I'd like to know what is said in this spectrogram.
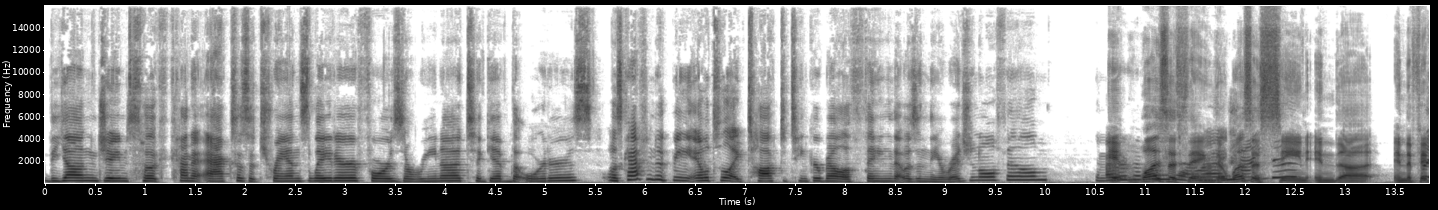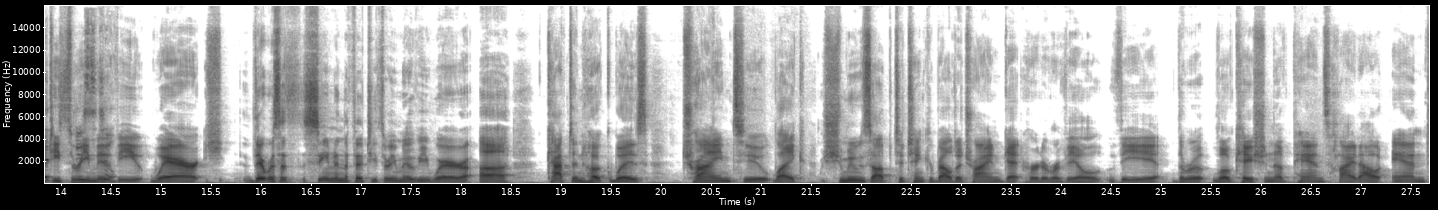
the young James Hook kind of acts as a translator for Zarina to give the orders. Was Captain Hook being able to like talk to Tinkerbell a thing that was in the original film? Am I It was a that thing. There was a scene in the in the 53 he still- movie where he, there was a scene in the 53 movie where uh Captain Hook was trying to like schmooze up to Tinkerbell to try and get her to reveal the the re- location of Pan's hideout and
